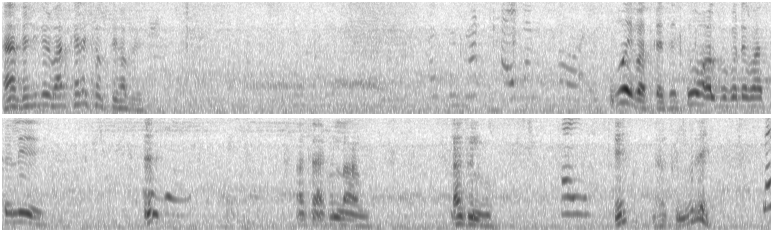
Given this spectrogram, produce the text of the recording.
হ্যাঁ বেশি করে ভাত খেলে শক্তি হবে। ওই ভাত খাইছিস তুই অল্প করে ভাত খেলি হ্যাঁ? আচ্ছা এখন লাউ লাউ তুলবো এই, এ লাউ তুলবো রে নে,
